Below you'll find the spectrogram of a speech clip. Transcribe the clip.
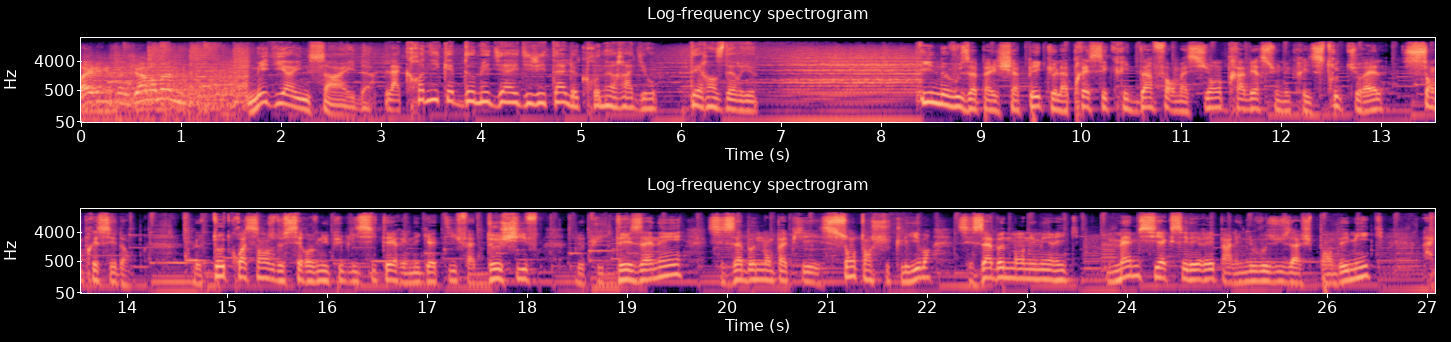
Ladies and gentlemen, Media Inside. La chronique hebdomédia et digitale de Croner Radio. Terence Derieux. Il ne vous a pas échappé que la presse écrite d'information traverse une crise structurelle sans précédent. Le taux de croissance de ses revenus publicitaires est négatif à deux chiffres depuis des années, ses abonnements papier sont en chute libre, ses abonnements numériques, même si accélérés par les nouveaux usages pandémiques, à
